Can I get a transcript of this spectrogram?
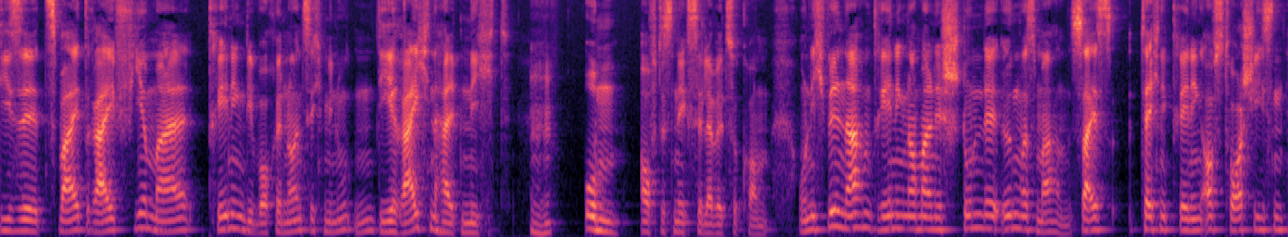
diese zwei, drei, viermal Training die Woche, 90 Minuten, die reichen halt nicht, um auf das nächste Level zu kommen. Und ich will nach dem Training nochmal eine Stunde irgendwas machen. Sei es Techniktraining, aufs Tor schießen,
